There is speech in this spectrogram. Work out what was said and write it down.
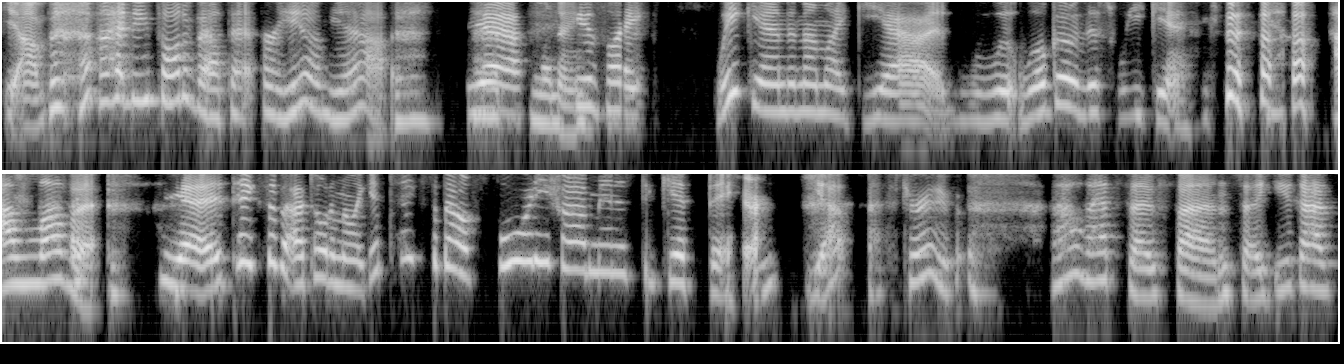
yeah. i hadn't even thought about that for him. Yeah. Yeah. he's like weekend? And i'm like yeah we'll, we'll go this weekend. I love it yeah it takes about i told him I'm like it takes about 45 minutes to get there yep that's true oh that's so fun so you guys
